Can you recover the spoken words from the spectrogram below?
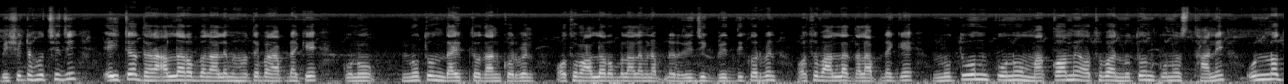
বিষয়টা হচ্ছে যে এইটা দ্বারা আল্লাহ রব্বাল আলমী হতে পারে আপনাকে কোনো নতুন দায়িত্ব দান করবেন, অথবা আল্লাহ রব্বাল আলমিন আপনার রিজিক বৃদ্ধি করবেন, অথবা আল্লাহ তালা আপনাকে নতুন কোনো মাকামে অথবা নতুন কোনো স্থানে উন্নত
